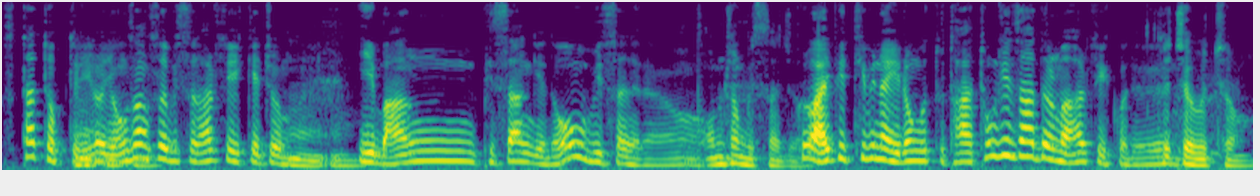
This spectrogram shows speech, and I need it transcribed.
스타트업들이 이런 음, 음, 영상 음. 서비스를 할 수 있게 좀 음, 음. 이망 비싼 게 너무 비싸잖아요. 엄청 비싸죠. 그리고 IPTV나 이런 것도 다 통신사들만 할 수 있거든. 그렇죠, 그렇죠.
